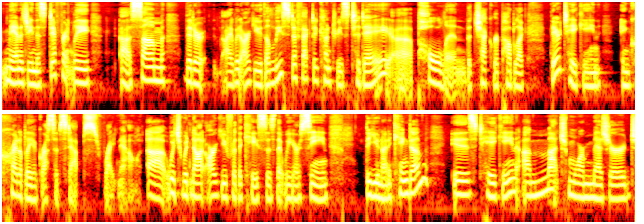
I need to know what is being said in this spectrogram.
managing this differently. Uh, some that are, I would argue, the least affected countries today, uh, Poland, the Czech Republic, they're taking incredibly aggressive steps right now, uh, which would not argue for the cases that we are seeing. The United Kingdom is taking a much more measured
